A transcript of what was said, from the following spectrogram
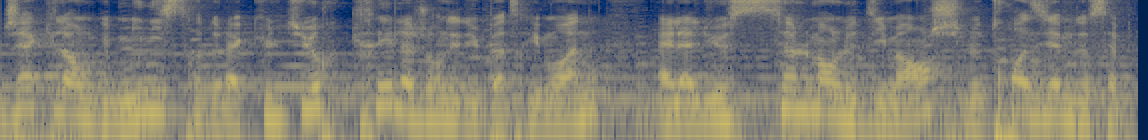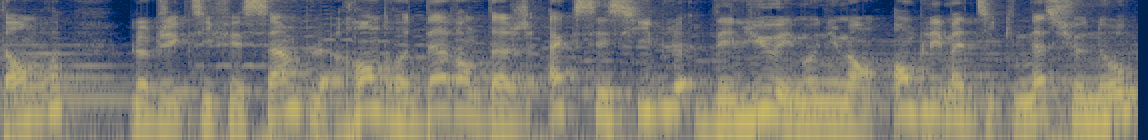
Jack Lang, ministre de la Culture, crée la Journée du patrimoine. Elle a lieu seulement le dimanche, le 3e de septembre. L'objectif est simple, rendre davantage accessibles des lieux et monuments emblématiques nationaux,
